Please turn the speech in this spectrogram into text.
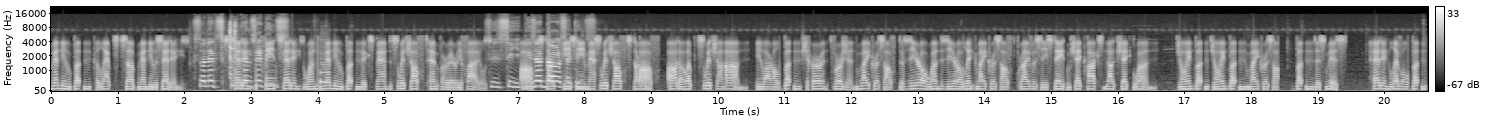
menu button collapsed sub menu settings. So let's click on Settings, settings. settings 1 menu button expand switch off temporary files. So see, Off, these are the PC settings. switch off start off auto up switch on on URL button current version Microsoft 010 link Microsoft privacy statement checkbox not checked 1 join button join button Microsoft button dismiss heading level button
